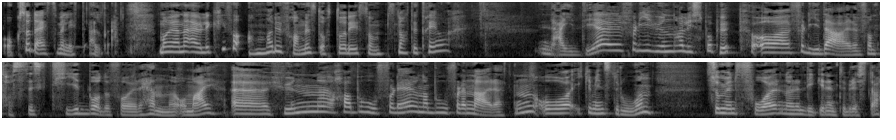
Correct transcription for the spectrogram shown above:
også de som er litt eldre. Marianne Auli, hvorfor ammer du fremdeles dattera di som snart er tre år? Nei, det er fordi hun har lyst på pupp, og fordi det er en fantastisk tid både for henne og meg. Eh, hun har behov for det, hun har behov for den nærheten og ikke minst roen som hun får når hun ligger inntil brystet.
